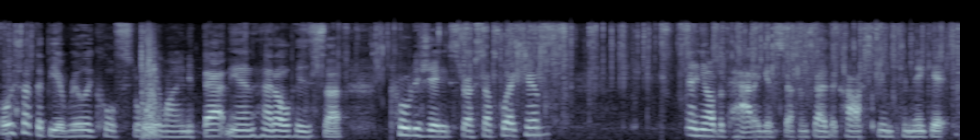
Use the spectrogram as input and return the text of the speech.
always thought that'd be a really cool storyline if Batman had all his uh, proteges dressed up like him. And know, the padding and stuff inside the costume to make it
